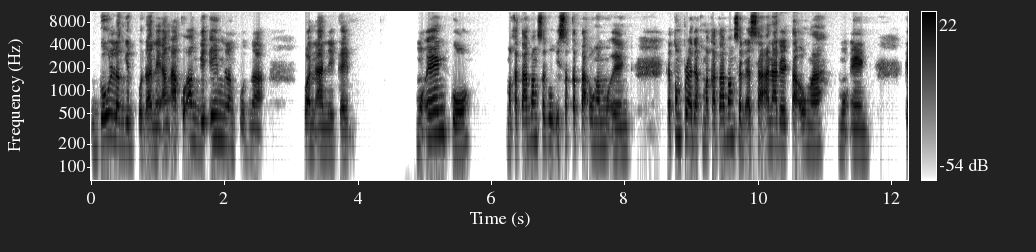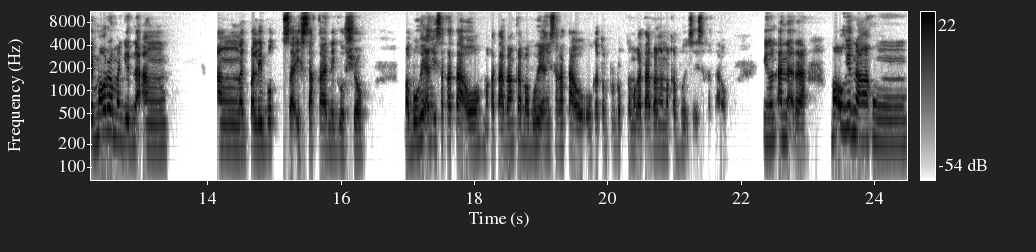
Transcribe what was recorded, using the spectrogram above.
Goal lang yun pud ani ang ako ang gi-aim lang pud na kuan ani kay mo earn ko makatabang sa kung isa ka tao nga mo earn katong product makatabang sa sa another tao nga mo earn kay mao man yun na ang ang nagpalibot sa isa ka negosyo. Mabuhi ang isa ka tao makatabang ka mabuhi ang isa ka tao o katong produkto makatabang nga makabuhi sa isa ka tao. Ingon ana ra mao gyud na akong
